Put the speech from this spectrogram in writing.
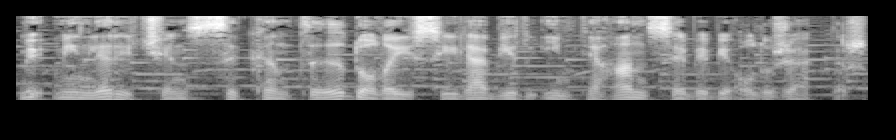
müminler için sıkıntı dolayısıyla bir imtihan sebebi olacaktır.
